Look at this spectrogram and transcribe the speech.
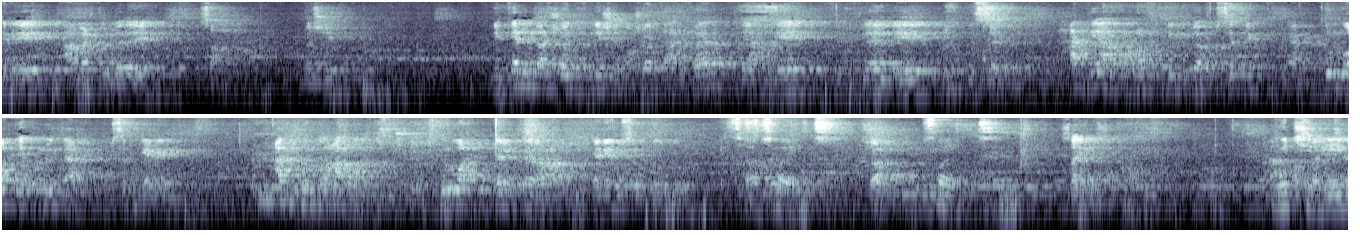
كده إيه؟ عملت البداية إيه؟ صح. ماشي؟ نتكلم بقى شوية ديفينيشن أو شوية تعريفات يعني إيه؟ في خلال إيه؟ السيرفر. حد يعرف يعرف كلمة بقى اوبستريك يعني كل واحد يقول لي تعريف اوبستريك يعني إيه؟ حد يقول له عربي مش مشكلة كل واحد يتكلم كده عربي يعني إيه اوبستريك ساينس صح؟ ساينس ساينس؟ which شيء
